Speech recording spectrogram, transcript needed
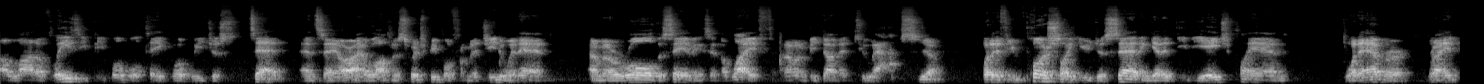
a lot of lazy people will take what we just said and say, all right, well, I'm going to switch people from a G to an N. I'm going to roll the savings into life, and I'm going to be done in two apps. Yeah. But if you push, like you just said, and get a DVH plan, whatever, right,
